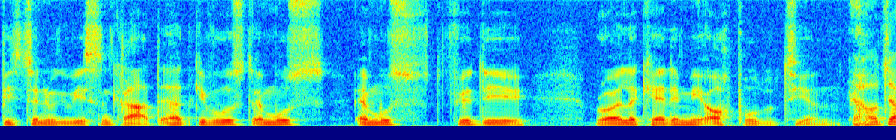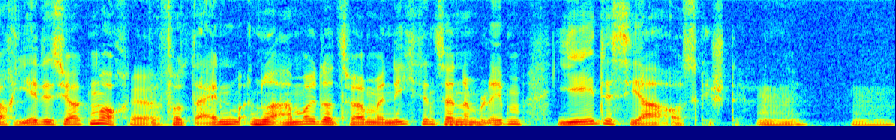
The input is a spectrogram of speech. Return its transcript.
bis zu einem gewissen Grad. Er hat gewusst, er muss, er muss für die Royal Academy auch produzieren. Er hat es ja auch jedes Jahr gemacht. Ja. Fast ein, nur einmal oder zweimal nicht in seinem mhm. Leben, jedes Jahr ausgestellt. Mhm. Mhm.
